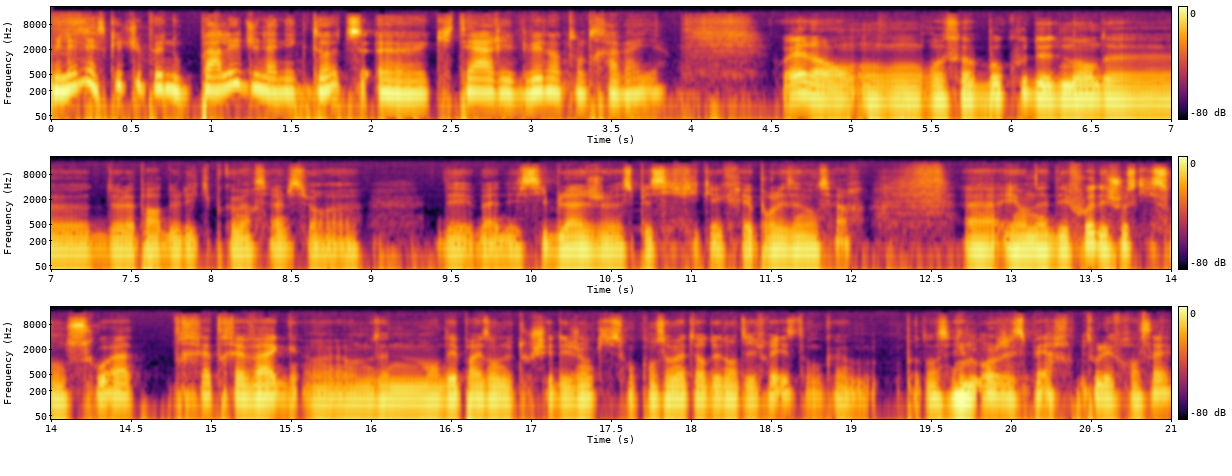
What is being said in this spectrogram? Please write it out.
Mélène, est-ce que tu peux nous parler d'une anecdote euh, qui t'est arrivée dans ton travail? Ouais, alors on, on reçoit beaucoup de demandes euh, de la part de l'équipe commerciale sur euh, des, bah, des ciblages spécifiques à créer pour les annonceurs. Euh, et on a des fois des choses qui sont soit très très vagues. Euh, on nous a demandé par exemple de toucher des gens qui sont consommateurs de dentifrice, donc euh, potentiellement, j'espère, tous les Français.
